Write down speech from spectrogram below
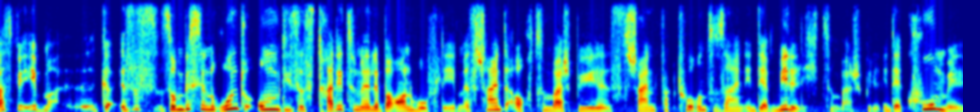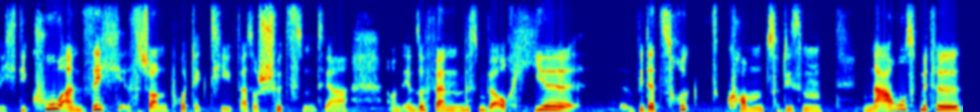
was wir eben, äh, es ist so ein bisschen rund um dieses traditionelle Bauernhofleben. Es scheint auch zum Beispiel, es scheinen Faktoren zu sein in der Milch zum Beispiel, in der Kuhmilch. Die Kuh an sich ist schon protektiv, also schützend, ja. Und insofern müssen wir auch hier wieder zurückkommen zu diesem Nahrungsmittel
